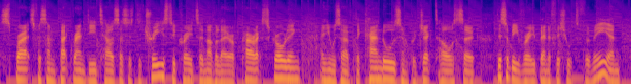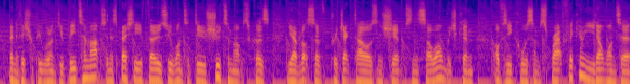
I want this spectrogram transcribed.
sprites for some background details, such as the trees, to create another layer of parallax scrolling, and you also have the candles and projectiles. So this will be very beneficial for me and beneficial people who want to do beat 'em ups, and especially those who want to do shoot 'em ups because you have lots of projectiles and ships and so on, which can obviously cause some sprite flickering. You don't want a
